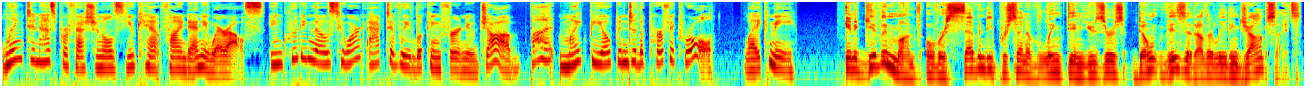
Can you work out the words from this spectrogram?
LinkedIn has professionals you can't find anywhere else, including those who aren't actively looking for a new job, but might be open to the perfect role, like me. In a given month, over 70% of LinkedIn users don't visit other leading job sites.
